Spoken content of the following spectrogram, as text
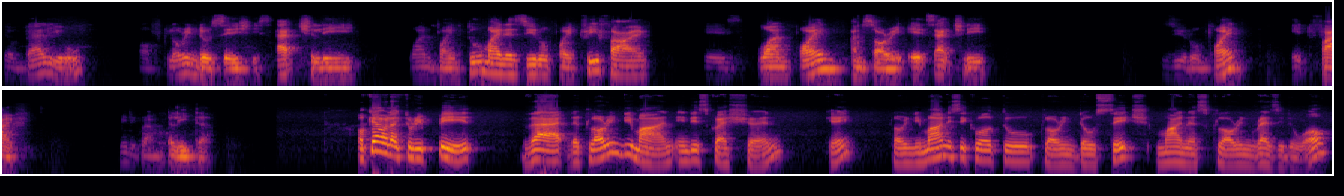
the value of chlorine dosage is actually 1.2 minus 0.35 is 1 point, I'm sorry, it's actually 0.85 milligram per liter. Okay, I would like to repeat that the chlorine demand in this question, okay, chlorine demand is equal to chlorine dosage minus chlorine residual.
